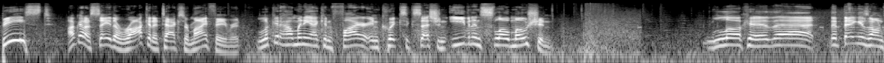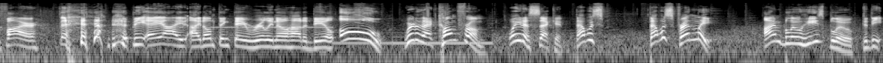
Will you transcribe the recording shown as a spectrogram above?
beast. I've got to say the rocket attacks are my favorite. Look at how many I can fire in quick succession, even in slow motion. Look at that. The thing is on fire. the, the AI, I don't think they really know how to deal. Oh, where did that come from? Wait a second. That was, that was friendly. I'm blue, he's blue. Did the,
